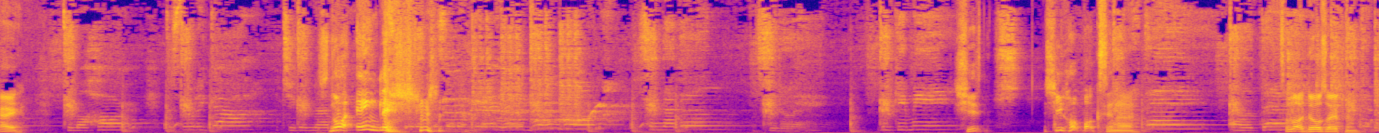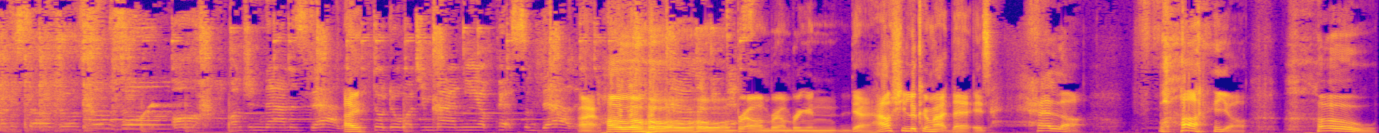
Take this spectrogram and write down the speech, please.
Hey. It's not English. she she hotboxing her. It's a lot of doors open. Hey. All right, ho, ho, ho, ho, ho. I'm, br- I'm, br- I'm bringing. Yeah, how's she looking right there is hella fire. Ho,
